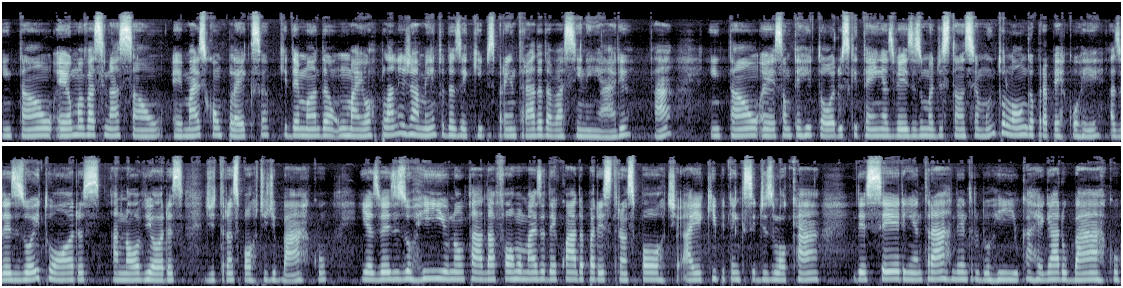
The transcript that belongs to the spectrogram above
Então, é uma vacinação é, mais complexa, que demanda um maior planejamento das equipes para a entrada da vacina em área, tá? Então, é, são territórios que têm, às vezes, uma distância muito longa para percorrer, às vezes 8 horas a 9 horas de transporte de barco. E às vezes o rio não está da forma mais adequada para esse transporte, a equipe tem que se deslocar, descer e entrar dentro do rio, carregar o barco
